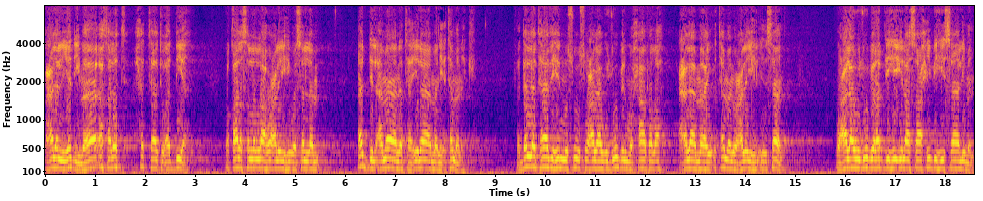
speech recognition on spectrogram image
على اليد ما أخذت حتى تؤديه. وقال صلى الله عليه وسلم أد الأمانة إلى من ائتمنك. فدلت هذه النصوص على وجوب المحافظة على ما يؤتمن عليه الإنسان وعلى وجوب رده إلى صاحبه سالما.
